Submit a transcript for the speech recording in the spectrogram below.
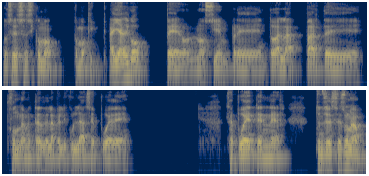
O sea, es así como, como que hay algo, pero no siempre en toda la parte fundamental de la película se puede se puede tener. Entonces es una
